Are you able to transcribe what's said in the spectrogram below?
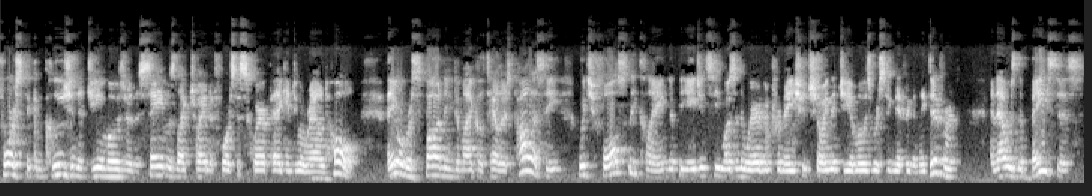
force the conclusion that GMOs are the same is like trying to force a square peg into a round hole. They were responding to Michael Taylor's policy, which falsely claimed that the agency wasn't aware of information showing that GMOs were significantly different. And that was the basis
